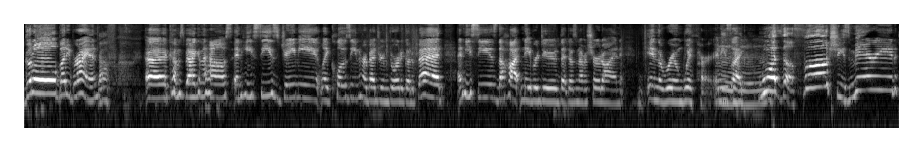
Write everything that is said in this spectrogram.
good old buddy Brian Oh, uh, comes back in the house and he sees Jamie like closing her bedroom door to go to bed, and he sees the hot neighbor dude that doesn't have a shirt on in the room with her, and he's like, Mhm. "What the fuck? She's married."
